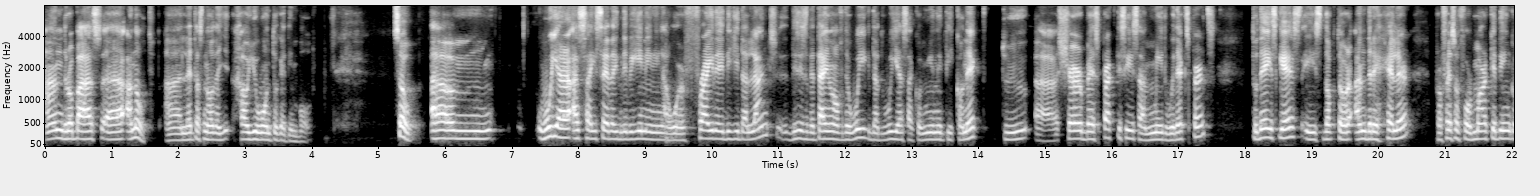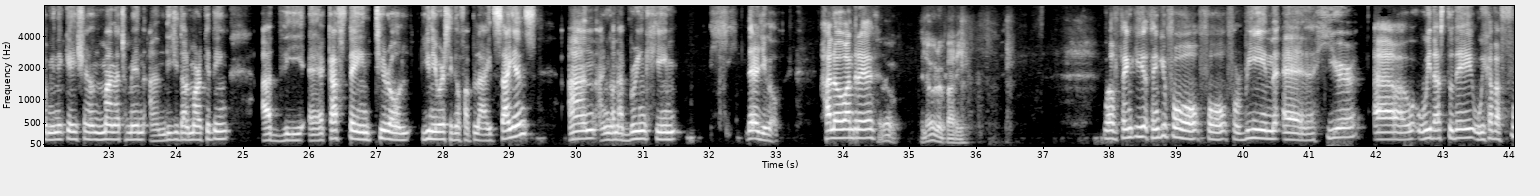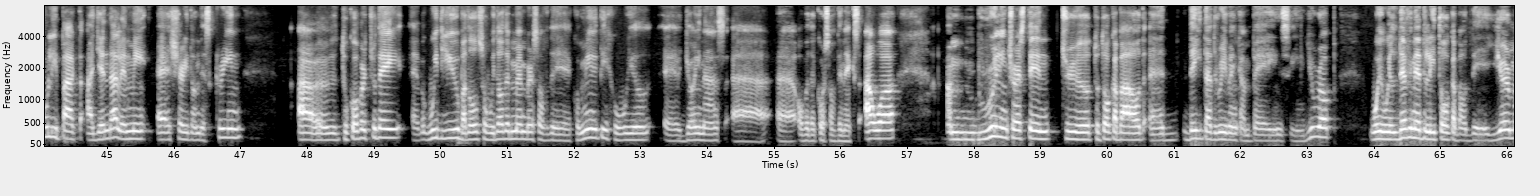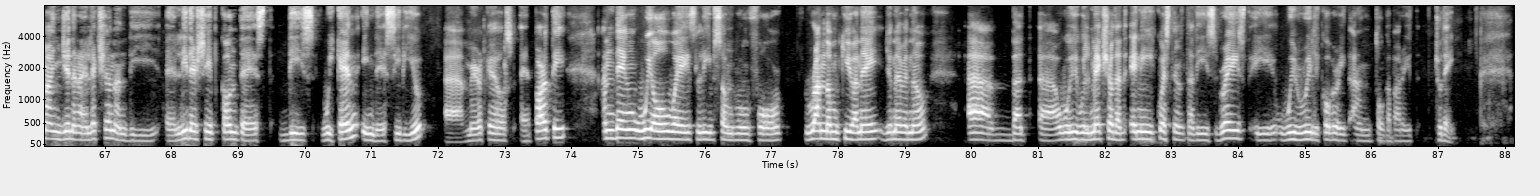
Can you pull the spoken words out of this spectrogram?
and drop us uh, a note. Uh, let us know that, how you want to get involved. So um, we are, as I said in the beginning, in our Friday digital lunch. This is the time of the week that we as a community connect to uh, share best practices and meet with experts. Today's guest is Dr. Andre Haller, professor for marketing, communication, management, and digital marketing at the uh, Kufstein Tirol University of Applied Science. And I'm going to bring him. There you go. Hello, Andre. Hello. Hello, everybody. Well, thank you. Thank you for, for, for being uh, here uh, with us today. We have a fully packed agenda. Let me uh, share it on the screen. Uh, to cover today uh, with you, but also with other members of the community who will uh, join us uh, uh, over the course of the next hour. I'm really interested to, to talk about uh, data-driven campaigns in Europe. We will definitely talk about the German general election and the leadership contest this weekend in the CDU, Merkel's party. And then we always leave some room for random Q&A, you never know. Uh, but uh, we will make sure that any questions that is raised, we really cover it and talk about it today.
